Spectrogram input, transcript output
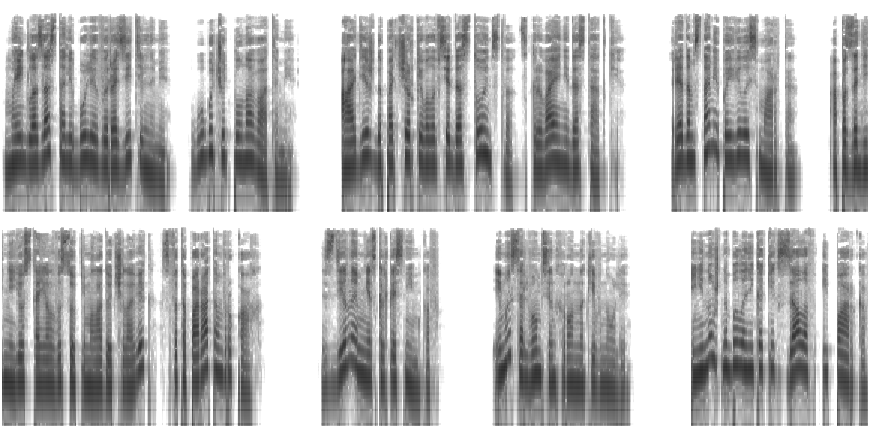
Мои глаза стали более выразительными, губы чуть полноватыми, а одежда подчеркивала все достоинства, скрывая недостатки. Рядом с нами появилась Марта. а позади нее стоял высокий молодой человек с фотоаппаратом в руках. «Сделаем несколько снимков». И мы со львом синхронно кивнули. И не нужно было никаких залов и парков.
